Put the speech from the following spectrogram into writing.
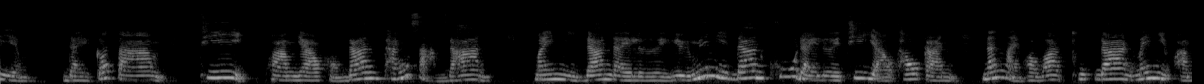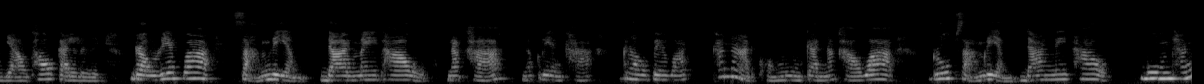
เหลี่ยมใดก็ตาม ที่ความยาวของด้านทั้ง 3 ด้าน ไม่มีด้านใดเลย หรือไม่มีด้านคู่ใดเลยที่ยาวเท่ากัน นั่นหมายความว่าทุกด้านไม่มีความยาวเท่ากันเลย เราเรียกว่าสามเหลี่ยมด้านไม่เท่านะคะ นักเรียนคะเราไปวัดขนาดของมุมกันนะคะว่า รูปสามเหลี่ยมด้านไม่เท่า มุมทั้ง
